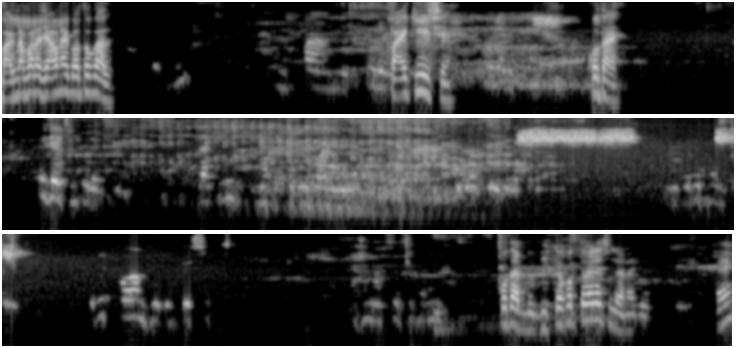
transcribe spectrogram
বাগনাপাড়া যাও না গতকাল? পায়ে কি হয়েছে? কোথায়? কোথায়? ভিক্ষা করতে পেরেছিল নাকি? হ্যাঁ?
